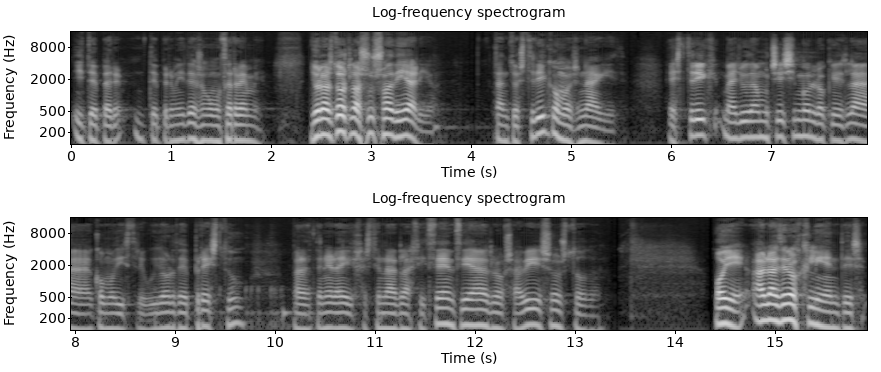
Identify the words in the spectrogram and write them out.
y te, te permite eso como CRM. Yo las dos las uso a diario, tanto Strict como Snagit. Strict me ayuda muchísimo en lo que es la como distribuidor de Presto para tener ahí gestionar las licencias, los avisos, todo. Oye, hablas de los clientes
